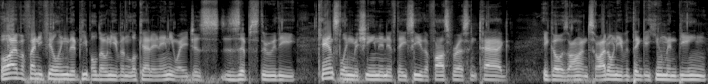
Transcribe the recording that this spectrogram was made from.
Well, I have a funny feeling that people don't even look at it anyway. Just zips through the canceling machine, and if they see the phosphorescent tag, it goes on. So I don't even think a human being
